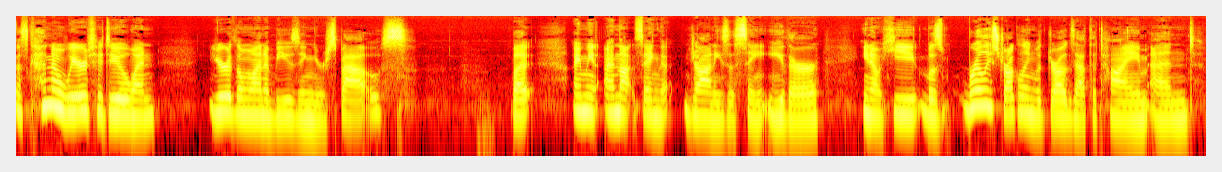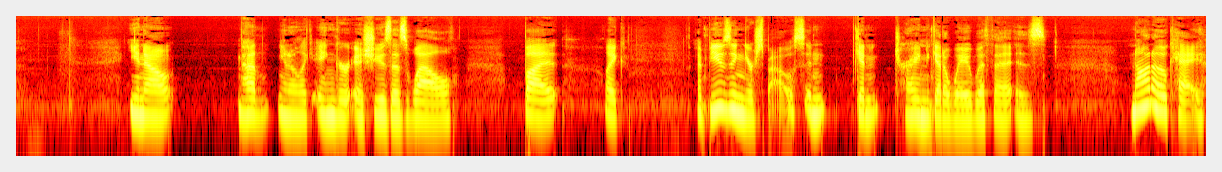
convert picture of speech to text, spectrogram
is kind of weird to do when you're the one abusing your spouse. But I mean, I'm not saying that Johnny's a saint either you know, he was really struggling with drugs at the time and, you know, had, you know, like anger issues as well. But like abusing your spouse and getting trying to get away with it is not okay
